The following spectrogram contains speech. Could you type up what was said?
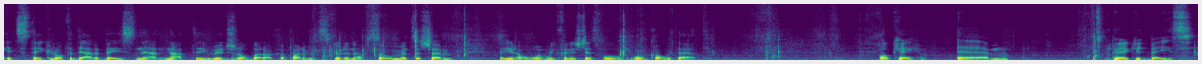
it's taken off a database, not not the original, but Al Kapanim it's good enough. So Mitzvah uh, you know, when we finish this, we'll we'll go with that. Okay, um, Beis.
